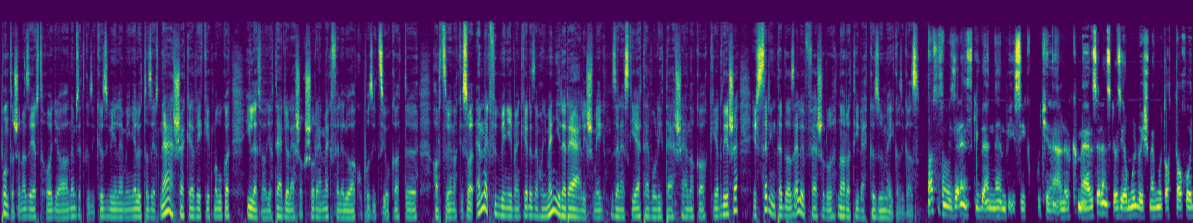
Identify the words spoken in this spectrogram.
pontosan pontosan azért, hogy a nemzetközi közvélemény előtt azért ne ássák el végképp magukat, illetve hogy a tárgyalások során megfelelő alkupozíciókat harcoljanak ki. Szóval ennek függvényében kérdezem, hogy mennyire reális még Zelenszky eltávolításának a kérdése, és szerinted az előbb felsorolt narratívák közül melyik az igaz? Azt hiszem, hogy Zelenszkyben nem bízik Putyin elnök, mert Zelenszky azért a múltban is megmutatta, hogy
